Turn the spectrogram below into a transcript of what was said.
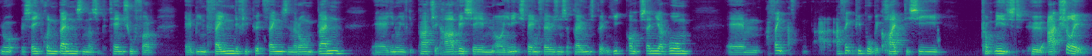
you know, recycling bins, and there's a potential for uh, being fined if you put things in the wrong bin. Uh, you know, you've got Patrick Harvie saying, "Oh, you need to spend thousands of pounds putting heat pumps in your home." Um, I think I think people will be glad to see companies who actually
